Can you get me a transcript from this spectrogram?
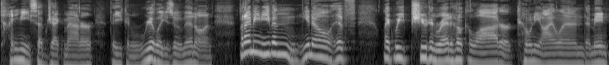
tiny subject matter that you can really zoom in on. But I mean, even, you know, if like we shoot in Red Hook a lot or Coney Island, I mean,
